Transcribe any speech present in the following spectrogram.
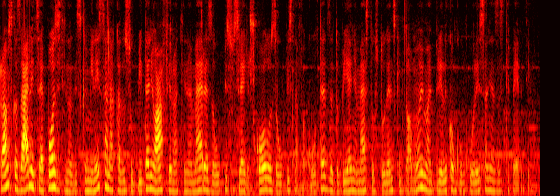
Romska zajednica je pozitivno diskriminisana kada su u pitanju afirmativne mere za upis u srednju školu, za upis na fakultet, za dobijanje mesta u studentskim domovima i prilikom konkurisanja za stipendiju.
